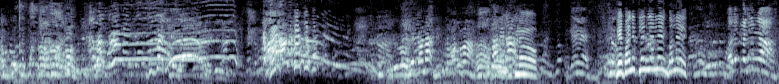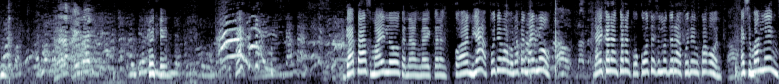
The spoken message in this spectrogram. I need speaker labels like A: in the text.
A: Ang na gusto. Bugat! Dito na, dito na ako ah.
B: Sali na. Itlog. Okay, balik lang yan, Leng. Balik.
A: Balik lang yan nga. Alala, kain na.
B: Ha? Gatas, Milo, kanang, nay, kanang, kuan, ya, pwede mo, wala pa Milo. Nay, kanang, kanang, kuan sa sulod dira, pwede mo kaon. Ay, si Marleng.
